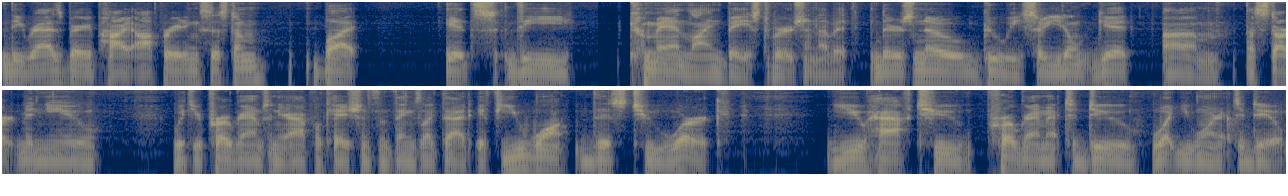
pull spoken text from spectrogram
the Raspberry Pi operating system, but it's the command line based version of it. There's no GUI, so you don't get um, a start menu with your programs and your applications and things like that. If you want this to work, you have to program it to do what you want it to do.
